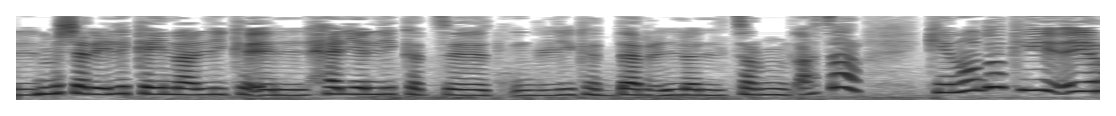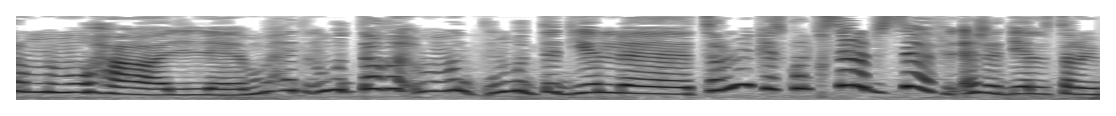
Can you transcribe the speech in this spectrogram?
المشاريع اللي كاينة اللي حاليا اللي كت اللي كدار على ترميم الأثار كينوضوا كيرمموها واحد المدة المدة ديال الترميم كتكون قصيرة بزاف الأجل ديال الترميم.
